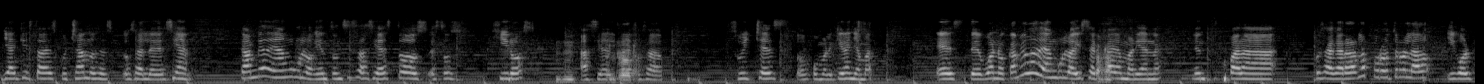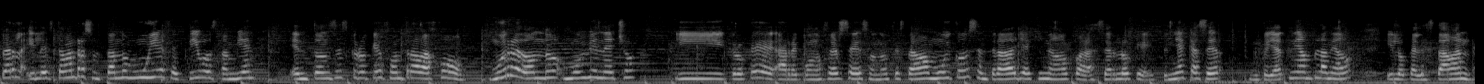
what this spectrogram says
ya aquí estaba escuchando, o sea, le decían, "Cambia de ángulo" y entonces hacía estos estos giros hacia el, o sea, switches o como le quieran llamar. Este, bueno, cambio de ángulo ahí cerca de Mariana para pues agarrarla por otro lado y golpearla y le estaban resultando muy efectivos también. Entonces creo que fue un trabajo muy redondo, muy bien hecho y creo que a reconocerse eso, ¿no? Que estaba muy concentrada Jackie Nava para hacer lo que tenía que hacer, lo que ya tenían planeado y lo que le estaban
